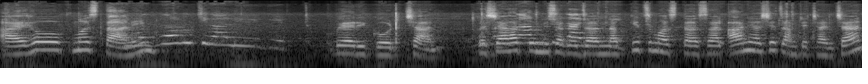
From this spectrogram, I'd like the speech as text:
आय होप मस्त आणि व्हेरी गुड छान. कसे आहात तुम्ही सगळेजण? नक्कीच मस्त असाल आणि असेच आमचे छान छान.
